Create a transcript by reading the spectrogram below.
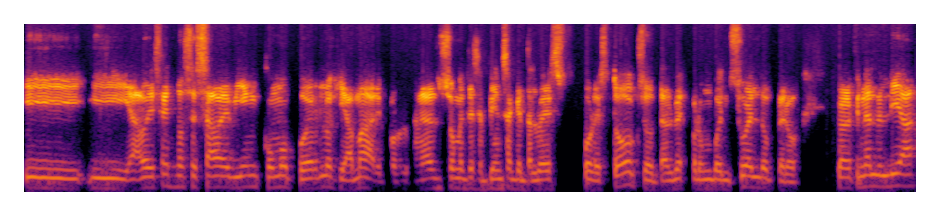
y, y, a veces no se sabe bien cómo poderlos llamar. Por lo general solamente se piensa que tal vez por stocks o tal vez por un buen sueldo, pero, pero al final del día,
